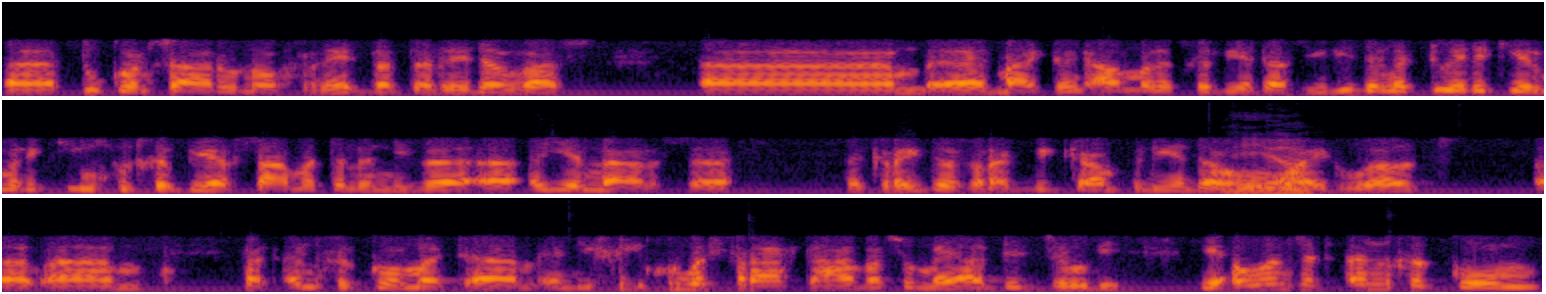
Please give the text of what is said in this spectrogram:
Uh toe kon Saru nog red wat 'n redder was. Ehm um, uh, maar ek dink almal het geweet as hierdie dinge tweede keer met die Kings moet gebeur saam met hulle nuwe uh, eienaars uh, the greatest rugby company in the whole ja. wide world. Ehm uh, um, wat ingekom het um, en die groot vraag daar was vir my altyd Jody. Die ouens het ingekom,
